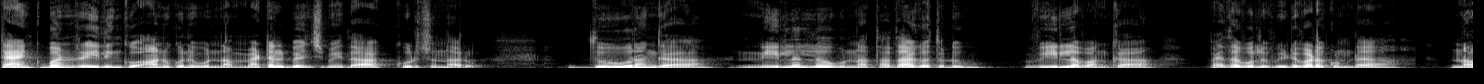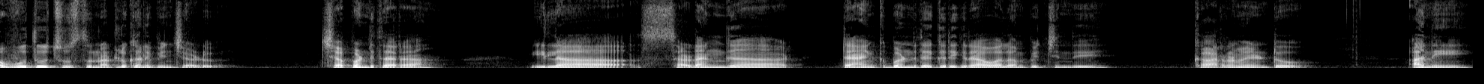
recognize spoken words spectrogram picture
ట్యాంక్ బండ్ రైలింగ్కు ఆనుకుని ఉన్న మెటల్ బెంచ్ మీద కూర్చున్నారు. దూరంగా నీళ్ళల్లో ఉన్న తథాగతుడు వీళ్ళ వంక పెదవులు విడవడకుండా నవ్వుతూ చూస్తున్నట్లు కనిపించాడు. చెప్పండి తారా ఇలా సడన్గా ట్యాంక్ బండి దగ్గరికి రావాలనిపించింది? కారణం ఏంటో అని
